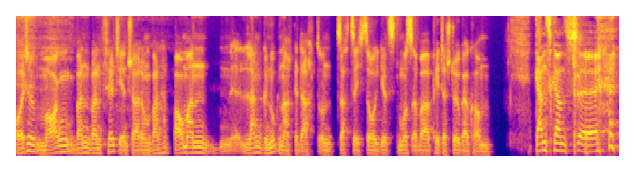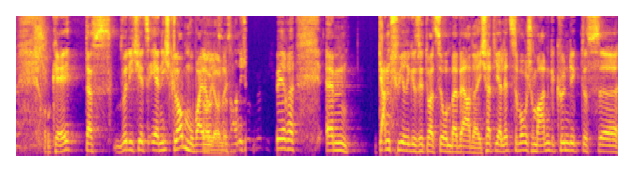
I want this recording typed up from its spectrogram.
heute, morgen, wann, wann fällt die Entscheidung? Wann hat Baumann äh, lang genug nachgedacht und sagt sich so, jetzt muss aber Peter Stöger kommen? Ganz, ganz äh, okay. Das würde ich jetzt eher nicht glauben, wobei oh, das auch nicht unmöglich wäre. Ähm, ganz schwierige Situation bei Werder. Ich hatte ja letzte Woche schon mal angekündigt, dass äh,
